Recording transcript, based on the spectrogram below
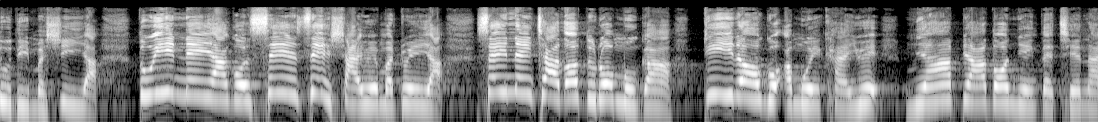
သူသည်မရှိရသူ၏နေရာကိုဆေးဆေးရှာ၍မတွေ့ရစိတ်နှိမ်ချသောသူတို့မူကားပြည်တော်ကိုအမွေခံ၍များပြားသောငြိမ်သက်ခြင်း၌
